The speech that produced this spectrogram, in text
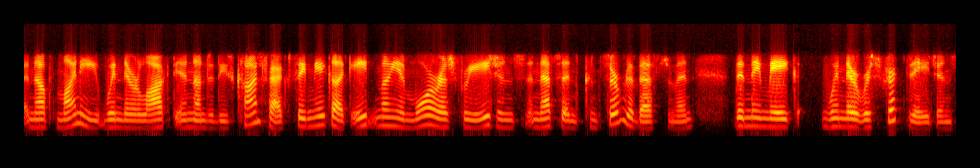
enough money when they're locked in under these contracts. They make like eight million more as free agents, and that's a conservative estimate than they make when they're restricted agents.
